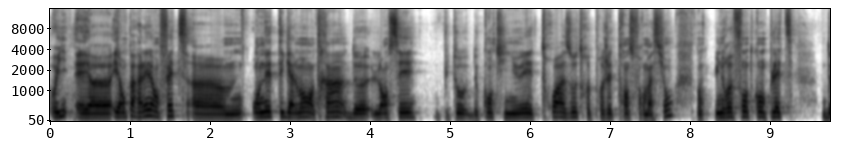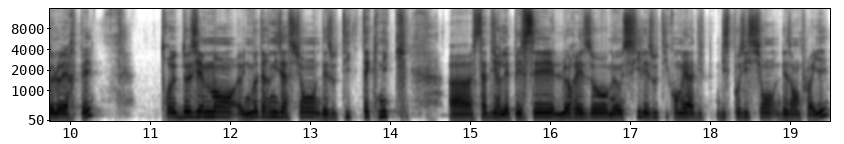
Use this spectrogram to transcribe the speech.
oui, et, en parallèle, en fait, on est également en train de lancer, ou plutôt de continuer, trois autres projets de transformation. Donc, une refonte complète de l'ERP. Deuxièmement, une modernisation des outils techniques euh, c'est-à-dire les PC, le réseau, mais aussi les outils qu'on met à disposition des employés.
